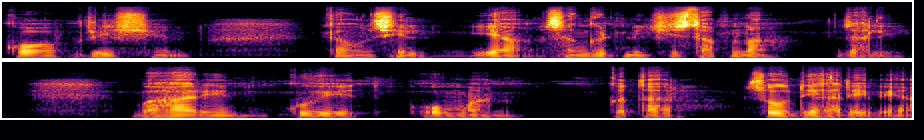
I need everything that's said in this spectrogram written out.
कॉपरेशन काउन्सिल या संघटनेची स्थापना झाली. Bahrain Kuwait Oman Qatar Saudi Arabia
